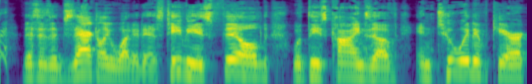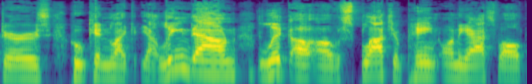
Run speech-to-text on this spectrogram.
this is exactly what it is. TV is filled with these kinds of intuitive characters who can like, yeah, lean down, lick a, a splotch of paint on the asphalt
